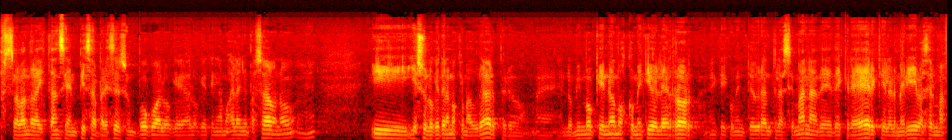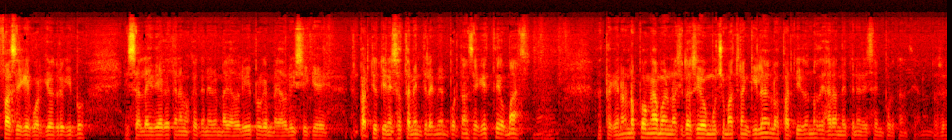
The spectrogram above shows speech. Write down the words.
salvando la distancia empieza a parecerse un poco a lo que, a lo que teníamos el año pasado, ¿no? ¿Eh? Y, y eso es lo que tenemos que madurar, pero eh, lo mismo que no hemos cometido el error eh, que comenté durante la semana de, creer que el Almería iba a ser más fácil que cualquier otro equipo, esa es la idea que tenemos que tener en Valladolid, porque en Valladolid sí que el partido tiene exactamente la misma importancia que este o más. Hasta que no nos pongamos en una situación mucho más tranquila, los partidos no dejarán de tener esa importancia. Entonces,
